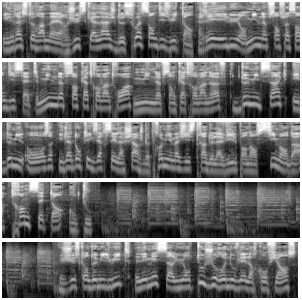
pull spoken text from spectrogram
Il restera maire jusqu'à l'âge de 78 ans, réélu en 1977, 1983, 1989, 2005 et 2011. Il a donc exercé la charge de premier magistrat de la ville pendant 6 mandats, 37 ans en tout. Jusqu'en 2008, les Messins lui ont toujours renouvelé leur confiance,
